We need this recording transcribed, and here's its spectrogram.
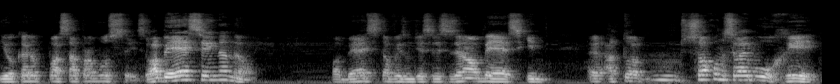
e eu quero passar para vocês. O ABS ainda não. O ABS talvez um dia se eles fizeram um ABS que é, atua, só quando você vai morrer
